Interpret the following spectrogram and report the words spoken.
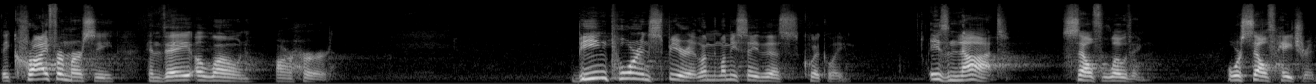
They cry for mercy, and they alone are heard. Being poor in spirit, let me, let me say this quickly, is not self loathing or self hatred.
